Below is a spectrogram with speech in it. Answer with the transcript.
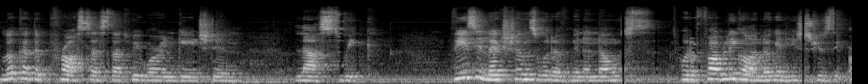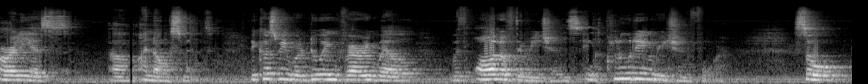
look at the process that we were engaged in last week, these elections would have been announced, would have probably gone down in history as the earliest um, announcement because we were doing very well with all of the regions, including Region 4. So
